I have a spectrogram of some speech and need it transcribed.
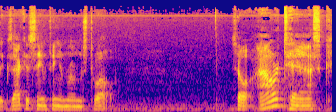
exactly the same thing in Romans 12. So our task,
